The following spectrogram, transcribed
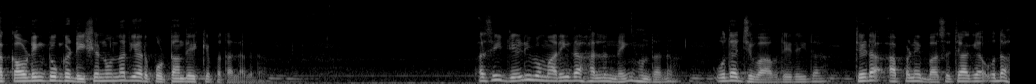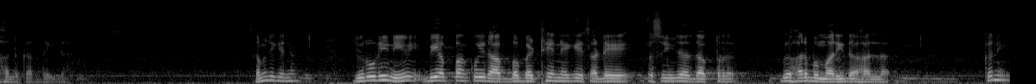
ਅਕੋਰਡਿੰਗ ਟੂ ਕੰਡੀਸ਼ਨ ਉਹਨਾਂ ਦੀਆਂ ਰਿਪੋਰਟਾਂ ਦੇਖ ਕੇ ਪਤਾ ਲੱਗਦਾ। ਅਸੀਂ ਜਿਹੜੀ ਬਿਮਾਰੀ ਦਾ ਹੱਲ ਨਹੀਂ ਹੁੰਦਾ ਨਾ, ਉਹਦਾ ਜਵਾਬ ਦੇ ਦਈਦਾ। ਜਿਹੜਾ ਆਪਣੇ ਬਸ ਚ ਆ ਗਿਆ, ਉਹਦਾ ਹੱਲ ਕਰ ਦੇਈਦਾ। ਸਮਝ ਗਏ ਨਾ? ਜ਼ਰੂਰੀ ਨਹੀਂ ਵੀ ਆਪਾਂ ਕੋਈ ਰੱਬ ਬੈਠੇ ਨੇ ਕਿ ਸਾਡੇ ਅਸੀਂ ਜਿਹੜਾ ਡਾਕਟਰ ਵੀ ਹਰ ਬਿਮਾਰੀ ਦਾ ਹੱਲ ਆ। ਕਿ ਨਹੀਂ?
